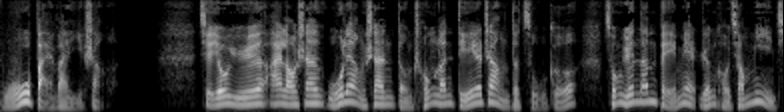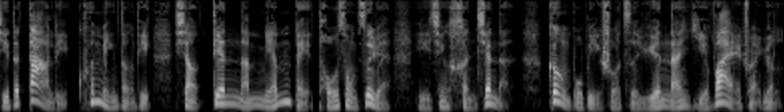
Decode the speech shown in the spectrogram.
五百万以上了。且由于哀牢山、无量山等重峦叠嶂的阻隔，从云南北面人口较密集的大理、昆明等地向滇南、缅北投送资源已经很艰难，更不必说自云南以外转运了。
